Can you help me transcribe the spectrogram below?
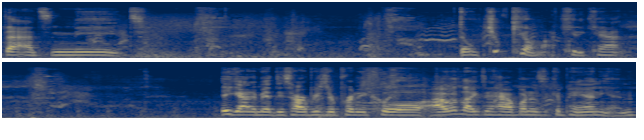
That's neat. Don't you kill my kitty cat. You gotta admit, these harpies are pretty cool. I would like to have one as a companion.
